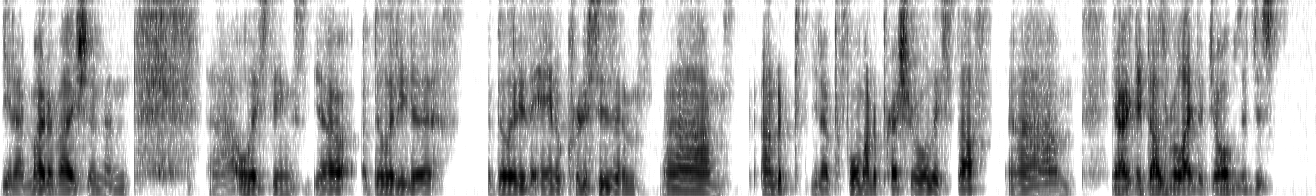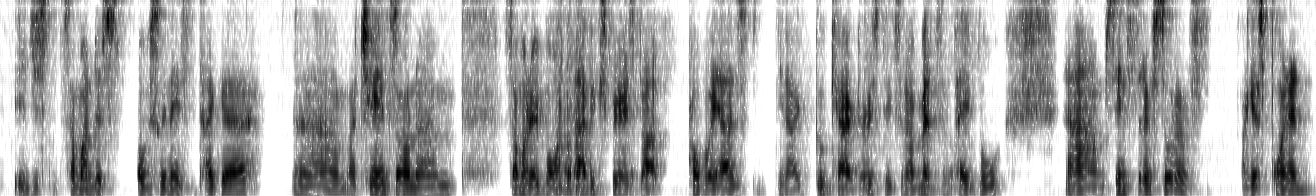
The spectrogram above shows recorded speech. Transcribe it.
you know, motivation and uh, all these things, you know, ability to ability to handle criticism, um, under you know, perform under pressure, all this stuff. Um, you know, it does relate to jobs. It just it just someone just obviously needs to take a um, a chance on um, someone who might not have experience, but probably has you know good characteristics. And I've met some people um, since that have sort of, I guess, pointed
